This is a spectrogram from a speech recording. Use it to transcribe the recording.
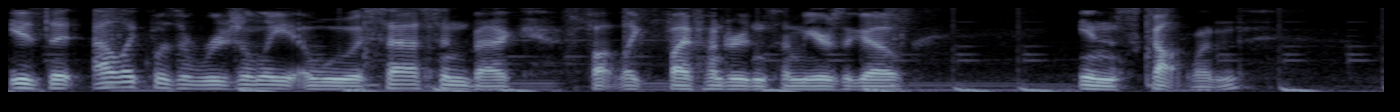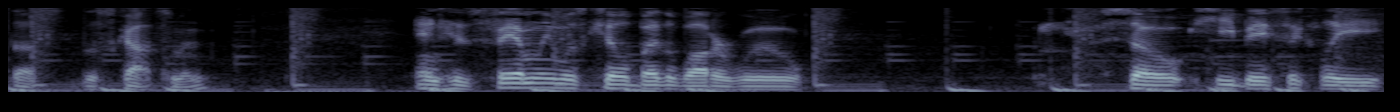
is that Alec was originally a Wu assassin back like 500 and some years ago in Scotland, thus the Scotsman, and his family was killed by the Water Wu. So he basically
